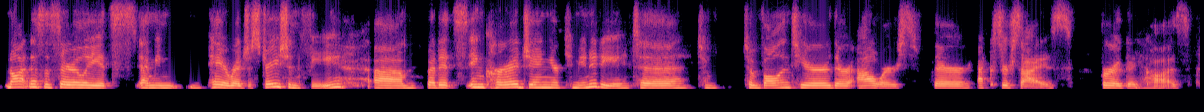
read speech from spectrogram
not necessarily it's i mean pay a registration fee um, but it's encouraging your community to to to volunteer their hours their exercise for a good yeah. cause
